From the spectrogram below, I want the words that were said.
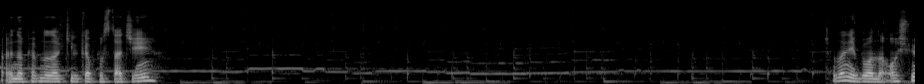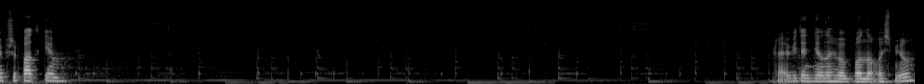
Ale na pewno na kilka postaci. Czy ona nie była na 8 przypadkiem? Ewidentnie ona chyba była na 8.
